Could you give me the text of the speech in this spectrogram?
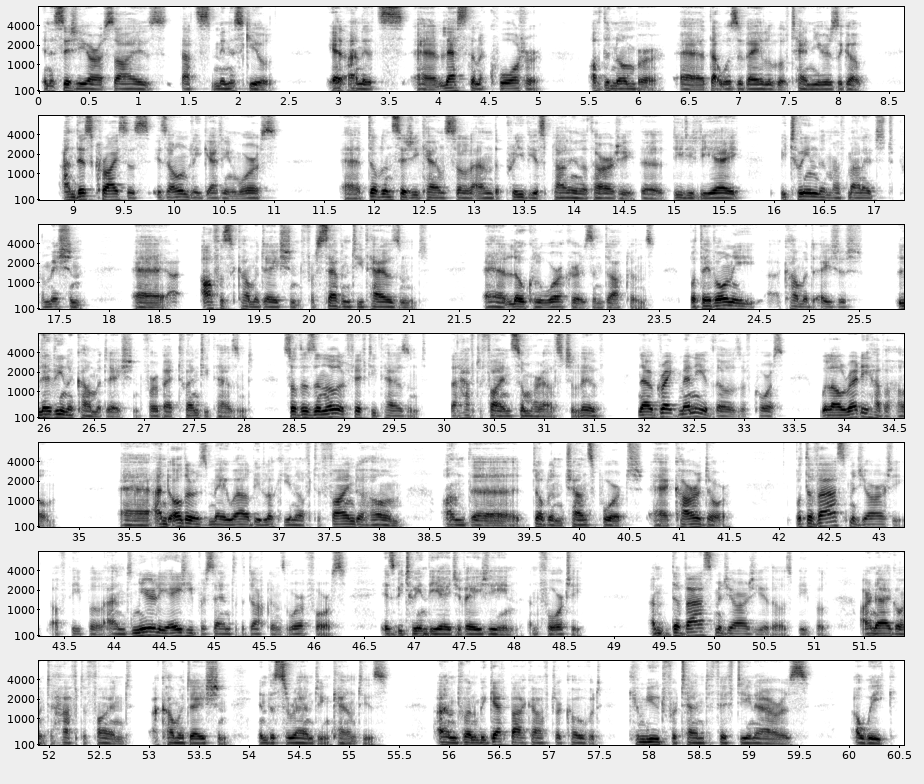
in a city our size, that's minuscule, and it's uh, less than a quarter of the number uh, that was available 10 years ago. And this crisis is only getting worse. Uh, Dublin City Council and the previous planning authority, the DDDA, between them have managed permission office accommodation for 70,000 uh, local workers in Docklands, but they've only accommodated living accommodation for about 20,000. So there's another 50,000 that have to find somewhere else to live. Now, a great many of those, of course, will already have a home, uh, and others may well be lucky enough to find a home on the Dublin transport uh, corridor. But the vast majority of people, and nearly 80% of the Docklands workforce, is between the age of 18 and 40. And the vast majority of those people are now going to have to find accommodation in the surrounding counties. And when we get back after COVID, commute for 10 to 15 hours a week.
